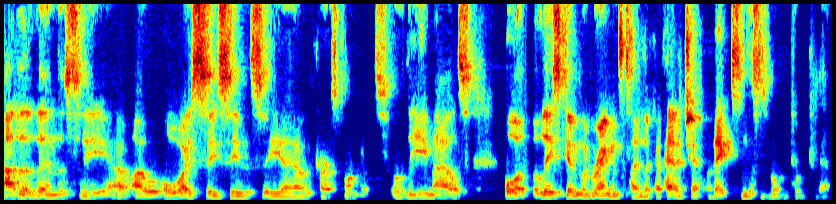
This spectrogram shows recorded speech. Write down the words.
other than the CEO, I will always CC the CEO and the correspondence or the emails, or at least give them a ring and say, look, I've had a chat with X and this is what we talked about.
